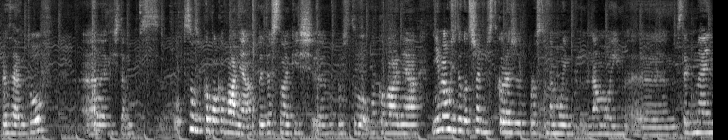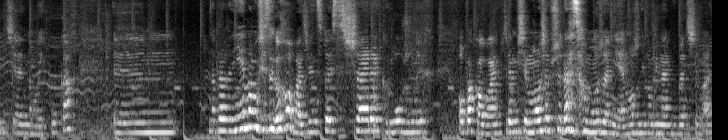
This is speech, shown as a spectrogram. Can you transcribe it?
prezentów. E, jakieś tam, są zwykłe opakowania, tutaj też są jakieś e, po prostu opakowania. Nie mam gdzie tego trzymać, wszystko leży po prostu na moim, na moim e, segmencie, na moich półkach. Ym, naprawdę nie mam gdzie tego chować, więc to jest szereg różnych opakowań, które mi się może przydadzą, może nie, może nie powinnam w ogóle trzymać.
